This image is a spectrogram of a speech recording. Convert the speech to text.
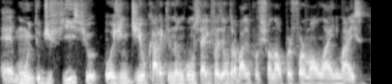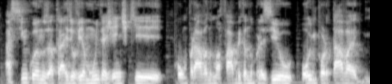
É muito difícil hoje em dia o cara que não consegue fazer um trabalho profissional performar online mais. Há cinco anos atrás eu via muita gente que comprava numa fábrica no Brasil ou importava em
